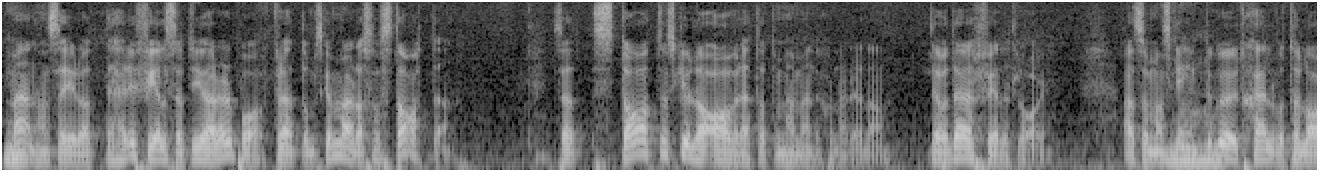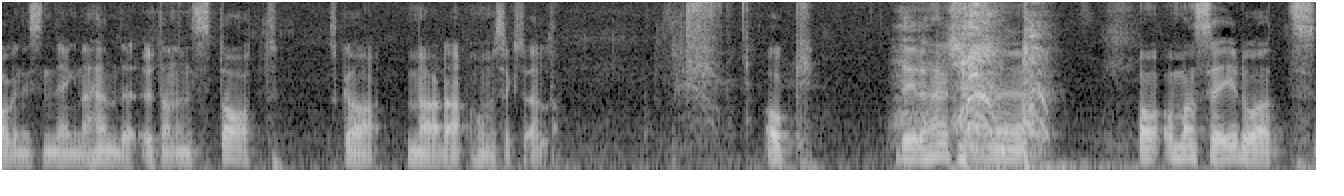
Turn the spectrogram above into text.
Mm. Men han säger att det här är fel sätt att göra det på för att de ska mördas av staten. Så att staten skulle ha avrättat de här människorna redan. Det var där felet låg. Alltså man ska mm. inte gå ut själv och ta lagen i sina egna händer utan en stat ska mörda homosexuella. Och det är det här som om man säger då att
